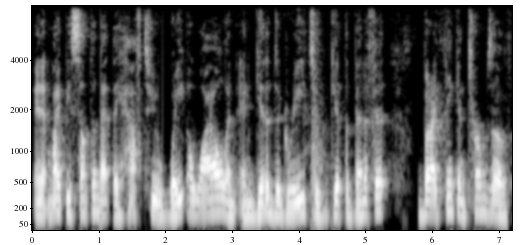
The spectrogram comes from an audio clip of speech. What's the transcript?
and it might be something that they have to wait a while and, and get a degree to get the benefit. But I think in terms of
